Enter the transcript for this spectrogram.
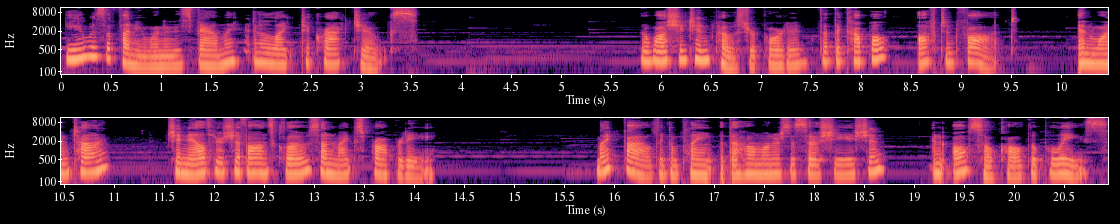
He was a funny one in his family and liked to crack jokes. The Washington Post reported that the couple often fought, and one time, Janelle threw Javon's clothes on Mike's property. Mike filed a complaint with the Homeowners Association and also called the police.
